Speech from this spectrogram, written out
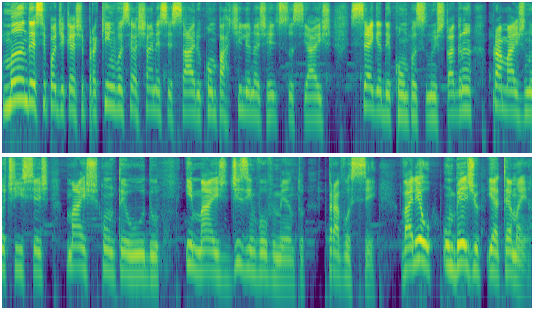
Manda esse podcast para quem você achar necessário, compartilha nas redes sociais, segue a The Compass no Instagram para mais notícias, mais conteúdo e mais desenvolvimento para você. Valeu, um beijo e até amanhã.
